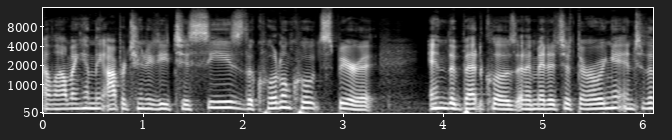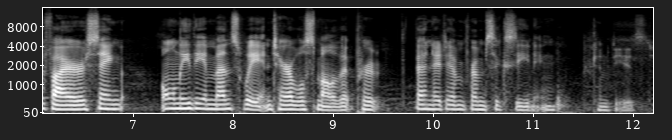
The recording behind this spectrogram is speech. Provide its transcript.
allowing him the opportunity to seize the quote unquote spirit in the bedclothes and admitted to throwing it into the fire, saying only the immense weight and terrible smell of it prevented him from succeeding. Confused.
